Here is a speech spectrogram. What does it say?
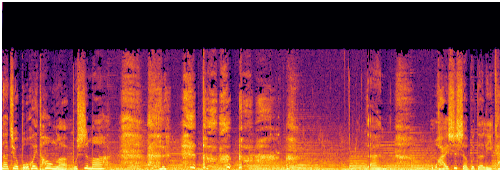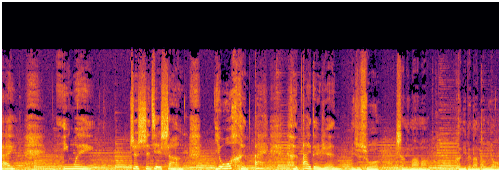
那就不会痛了，不是吗？但我还是舍不得离开，因为这世界上有我很爱、很爱的人。你是说像你妈妈和你的男朋友？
